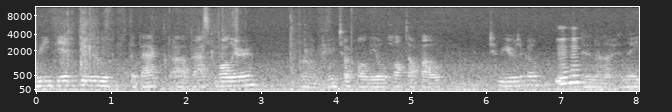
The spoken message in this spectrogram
We did do the back, uh, basketball area. Um, we took all the old hot top out two years ago. mm-hmm, And, uh, and they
